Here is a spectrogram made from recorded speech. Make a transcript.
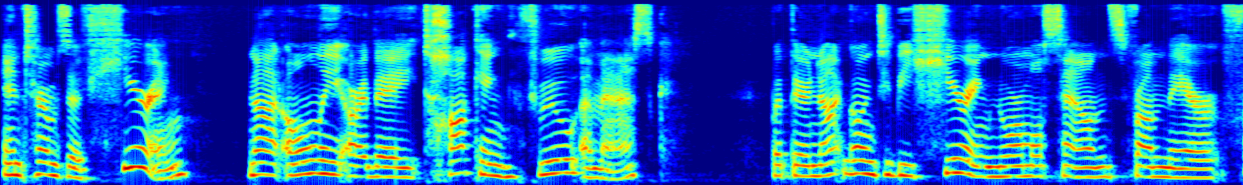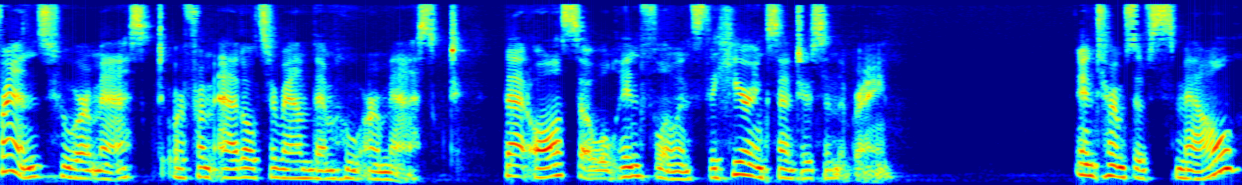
In terms of hearing, not only are they talking through a mask, but they're not going to be hearing normal sounds from their friends who are masked or from adults around them who are masked that also will influence the hearing centers in the brain. In terms of smell,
